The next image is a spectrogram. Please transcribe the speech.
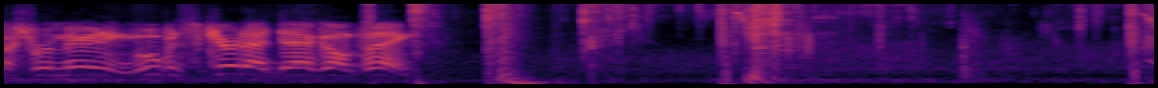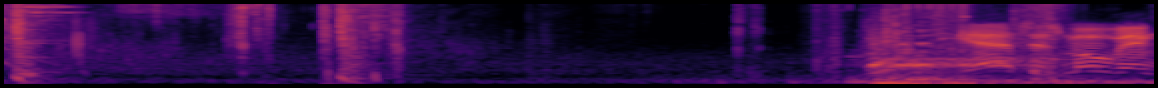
Box remaining. Move and secure that daggum thing. Gas is moving.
